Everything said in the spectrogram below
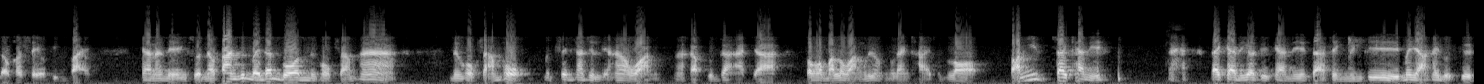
เราก็เซลล์ทิ้งไปแค่นั้นเอง ส่วนแนวต้านขึ้นไปด้านบน 1635 1636 มันเส้นค่าเฉลี่ย 5 วันนะครับ คุณก็อาจจะต้องระมัดระวังเรื่องของแรงขายสำรอบ ตอนนี้ได้แค่นี้ ได้แค่นี้ก็คือแค่นี้ แต่สิ่งหนึ่งที่ไม่อยากให้หลุดคือ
